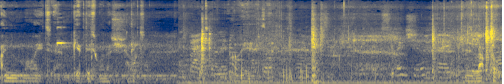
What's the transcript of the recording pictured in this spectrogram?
I might um, give this one a shot. Oh, laptop,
